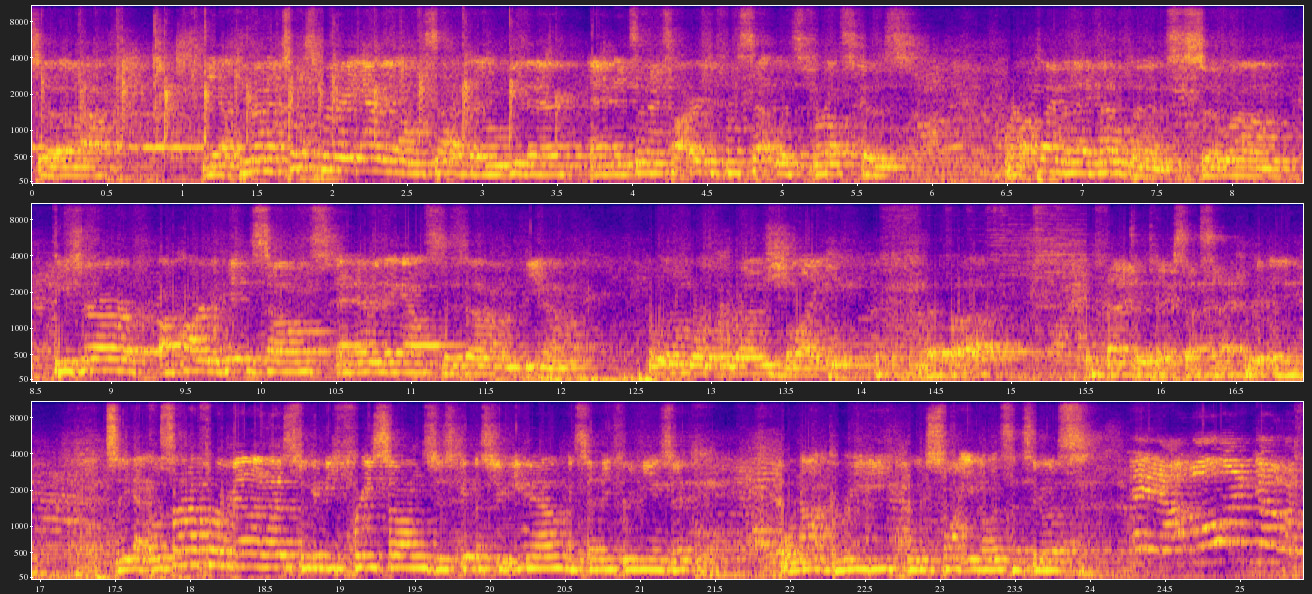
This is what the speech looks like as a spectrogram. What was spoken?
So, uh, yeah, if you're in the Tewksbury area on Saturday, we'll be there, and it's an entire different set list for us because we're not playing with any metal bands. So um, these are our, our harder hitting songs, and everything else is, um, you know, a little more grunge-like, if, that depicts us accurately. So yeah, go sign up for our mailing list. We'll give you free songs. Just give us your email. We send you free music. We're not greedy. We just want you to listen to us. Hey, I'm, all I got was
